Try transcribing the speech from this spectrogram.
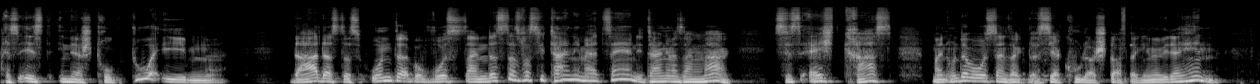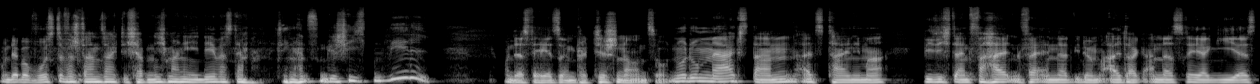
Es ist in der Strukturebene da, dass das Unterbewusstsein, das ist das, was die Teilnehmer erzählen. Die Teilnehmer sagen, Marc, es ist echt krass. Mein Unterbewusstsein sagt, das ist ja cooler Stoff, da gehen wir wieder hin. Und der bewusste Verstand sagt, ich habe nicht mal eine Idee, was der Mann mit den ganzen Geschichten will. Und das wäre jetzt so im Practitioner und so. Nur du merkst dann als Teilnehmer, wie sich dein Verhalten verändert, wie du im Alltag anders reagierst.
